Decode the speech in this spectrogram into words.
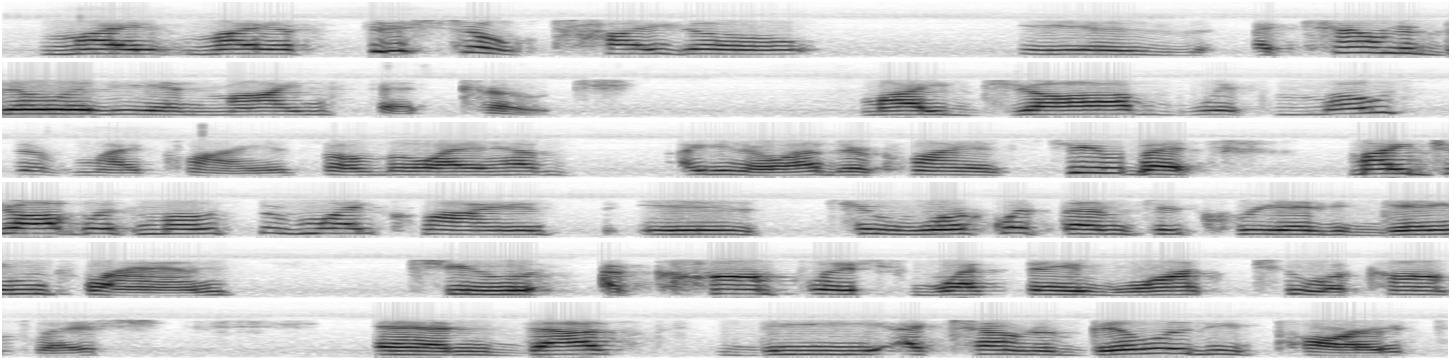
my my official title is accountability and mindset coach. My job with most of my clients, although I have you know other clients too, but my job with most of my clients is to work with them to create a game plan to accomplish what they want to accomplish. And that's the accountability part.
